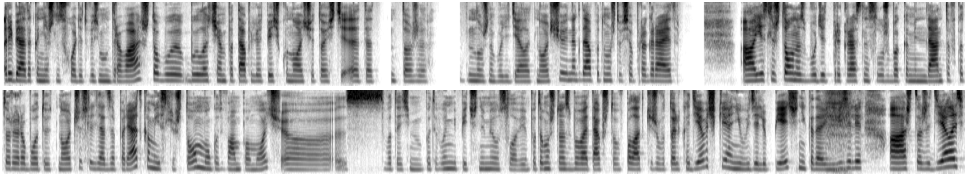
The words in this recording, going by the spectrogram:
Ребята, конечно, сходят, возьмут дрова, чтобы было чем потапливать печку ночью. То есть это тоже нужно будет делать ночью иногда, потому что все прогорает. А если что, у нас будет прекрасная служба комендантов, которые работают ночью, следят за порядком. Если что, могут вам помочь э, с вот этими бытовыми печными условиями. Потому что у нас бывает так, что в палатке живут только девочки, они видели печь, никогда ее не видели. А что же делать?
